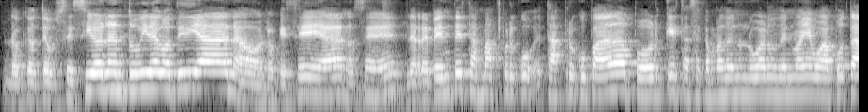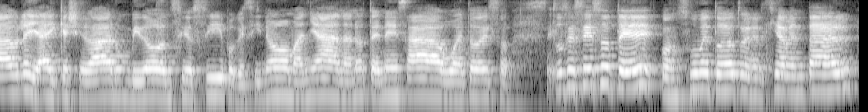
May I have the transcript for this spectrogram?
Lo que te obsesiona en tu vida cotidiana o lo que sea, no sé. De repente estás más estás preocupada porque estás acampando en un lugar donde no hay agua potable y hay que llevar un bidón sí o sí, porque si no, mañana no tenés agua y todo eso. Entonces eso te consume toda tu energía mental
